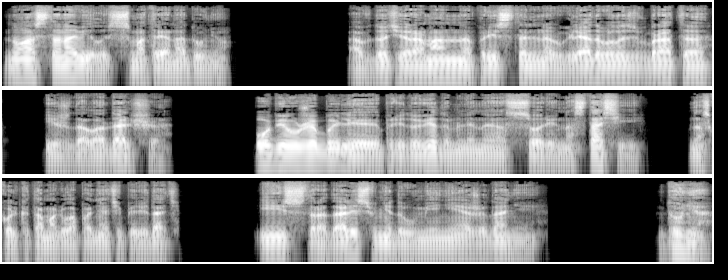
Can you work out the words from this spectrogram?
но остановилась, смотря на Дуню. Авдотья Романна пристально вглядывалась в брата и ждала дальше. Обе уже были предуведомлены о ссоре Настасией, насколько та могла понять и передать, и страдались в недоумении и ожидании. — Дуня,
